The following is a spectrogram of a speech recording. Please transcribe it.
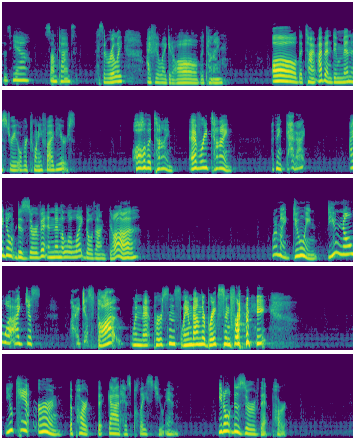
Says, "Yeah, sometimes." I said, "Really?" I feel like it all the time. All the time. I've been doing ministry over 25 years. All the time. Every time. I think, God, I, I don't deserve it. And then a little light goes on. Duh. What am I doing? Do you know what I just what I just thought when that person slammed on their brakes in front of me? You can't earn the part that God has placed you in. You don't deserve that part.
